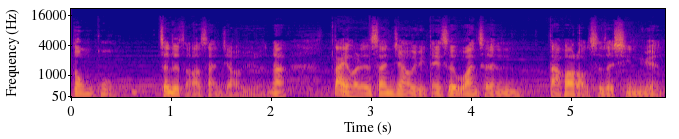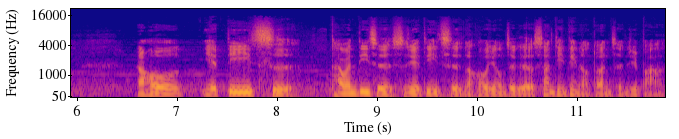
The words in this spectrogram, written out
东部，真的找到山椒鱼了。那带回来的山椒鱼，等于是完成大炮老师的心愿，然后也第一次台湾第一次世界第一次，然后用这个 3D 电脑断层去把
